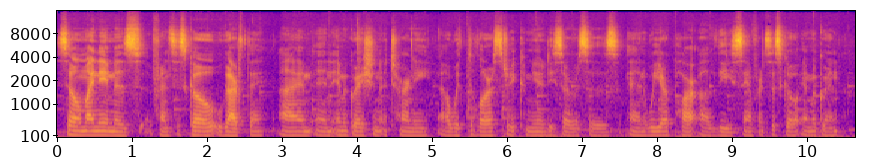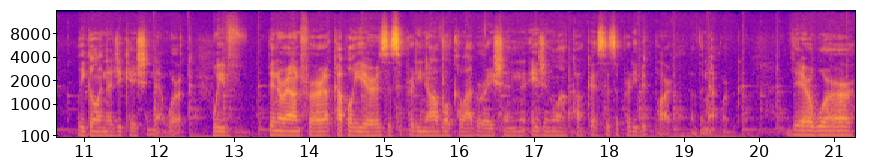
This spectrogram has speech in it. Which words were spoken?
So, my name is Francisco Ugarte. I'm an immigration attorney uh, with Dolores Street Community Services, and we are part of the San Francisco Immigrant Legal and Education Network. We've been around for a couple years. It's a pretty novel collaboration. Asian Law Caucus is a pretty big part of the network. There were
